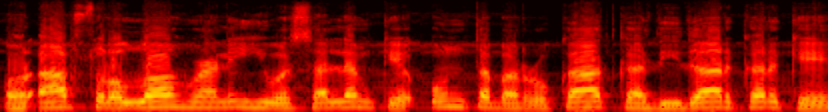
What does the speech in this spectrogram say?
اور آپ صلی اللہ علیہ وسلم کے ان تبرکات کا دیدار کر کے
